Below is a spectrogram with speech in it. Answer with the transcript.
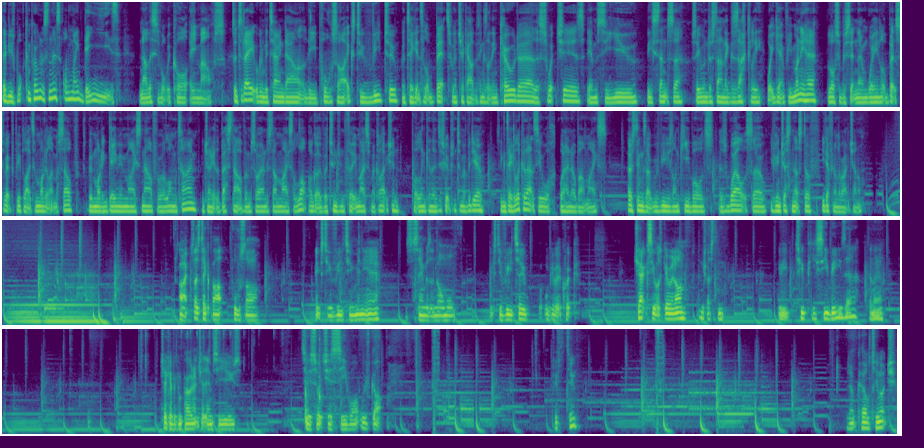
They've used what components in this? Oh my days. Now this is what we call a mouse. So today we're going to be tearing down the Pulsar X2 V2. We're going to take it into little bits. We're going to check out the things like the encoder, the switches, the MCU, the sensor, so you understand exactly what you're getting for your money here. We'll also be sitting there and weighing little bits of it for people like to mod it like myself. I've been modding gaming mice now for a long time. I'm trying to get the best out of them so I understand mice a lot. I've got over 230 mice in my collection. Put a link in the description to my video so you can take a look at that and see what I know about mice. There's things like reviews on keyboards as well. So if you're interested in that stuff, you're definitely on the right channel. All right, so let's take apart the Pulsar X2 V2 Mini here. It's the same as a normal X2 V2, but we'll give it a quick check, see what's going on. Interesting. Maybe two PCBs there, don't know. Check every component, check the MCUs, two switches, see what we've got. 52. They don't curl too much.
